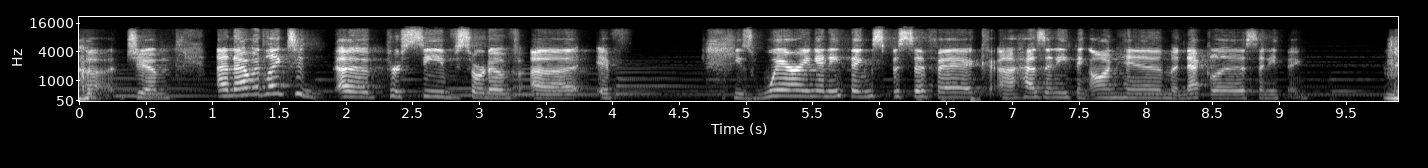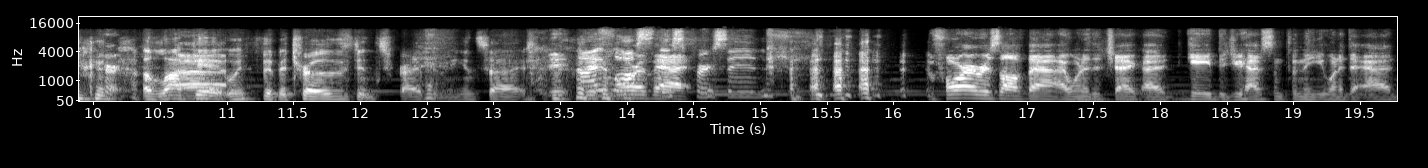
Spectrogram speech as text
uh, Jim, and I would like to uh, perceive sort of uh, if he's wearing anything specific, uh, has anything on him, a necklace, anything. Sure. a locket Uh, with the betrothed inscribed on the inside. I Before lost that, this person. before I resolve that, I wanted to check. Uh, Gabe, did you have something that you wanted to add?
